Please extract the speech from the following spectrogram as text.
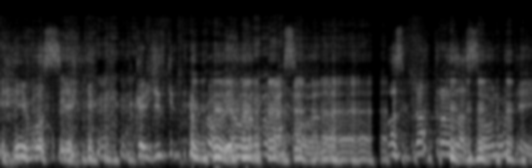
e você acredito que tem um problema com a pessoa, né? Mas para transação não tem.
